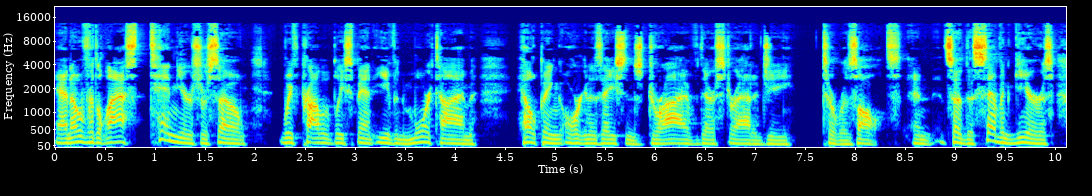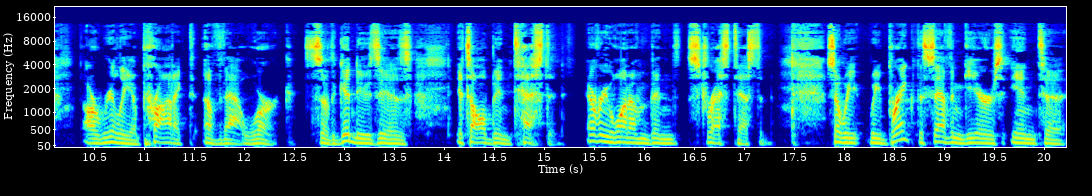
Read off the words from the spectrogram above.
and over the last ten years or so, we've probably spent even more time helping organizations drive their strategy to results. And so the seven gears are really a product of that work. So the good news is it's all been tested. Every one of them been stress tested. So we, we break the seven gears into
